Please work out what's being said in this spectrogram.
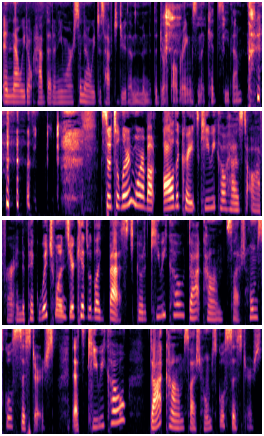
and now we don't have that anymore so now we just have to do them the minute the doorbell rings and the kids see them. so to learn more about all the crates KiwiCo has to offer and to pick which ones your kids would like best, go to kiwico.com slash homeschool sisters. That's kiwico.com slash homeschool sisters.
